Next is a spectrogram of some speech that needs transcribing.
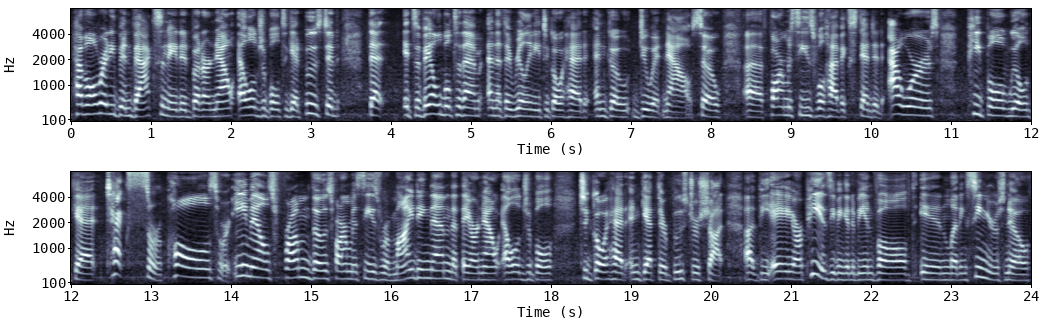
have already been vaccinated but are now eligible to get boosted that it's available to them and that they really need to go ahead and go do it now. So uh, pharmacies will have extended hours. People will get texts or calls or emails from those pharmacies reminding them that they are now eligible to go ahead and get their booster shot. Uh, the AARP is even going to be involved in letting seniors know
